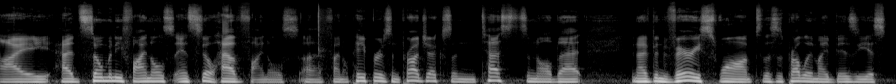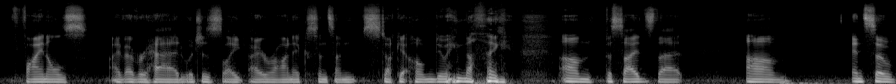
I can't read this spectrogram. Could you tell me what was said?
I had so many finals and still have finals, uh, final papers and projects and tests and all that. And I've been very swamped. This is probably my busiest finals I've ever had, which is like ironic since I'm stuck at home doing nothing um, besides that. Um, and so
